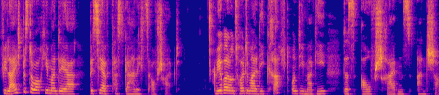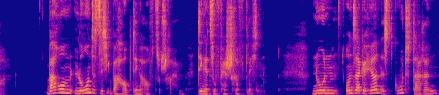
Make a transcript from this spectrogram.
Vielleicht bist du aber auch jemand, der bisher fast gar nichts aufschreibt. Wir wollen uns heute mal die Kraft und die Magie des Aufschreibens anschauen. Warum lohnt es sich überhaupt, Dinge aufzuschreiben, Dinge zu verschriftlichen? Nun, unser Gehirn ist gut darin,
